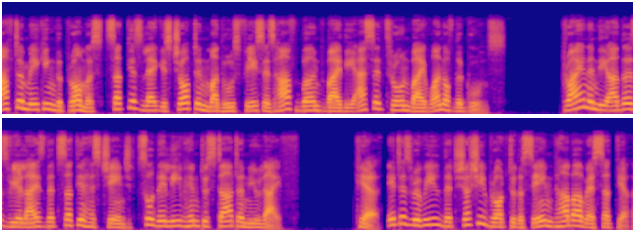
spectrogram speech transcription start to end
After making the promise, Satya's leg is chopped and Madhu's face is half burnt by the acid thrown by one of the goons. Ryan and the others realize that Satya has changed, so they leave him to start a new life. Here, it is revealed that Shashi brought to the same dhaba where Satya,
